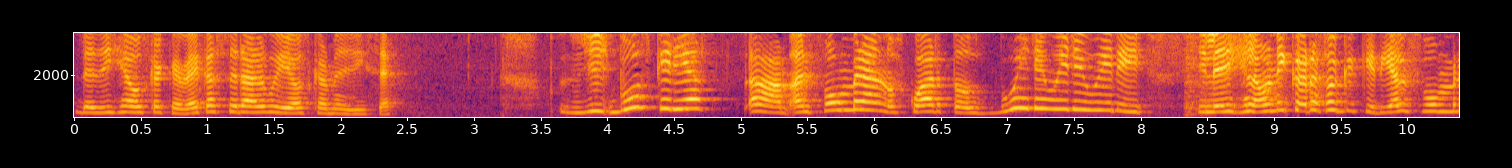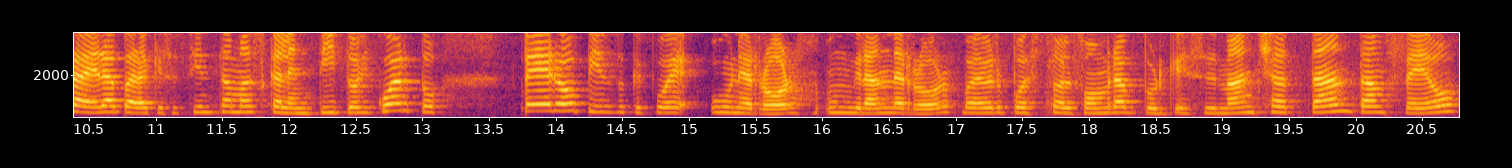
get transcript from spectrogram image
le dije a Oscar que había que hacer algo y Oscar me dice, pues vos querías alfombra en los cuartos, wiri, wiri, wiri. Y le dije, la única razón que quería alfombra era para que se sienta más calentito el cuarto. Pero pienso que fue un error, un gran error haber puesto alfombra porque se mancha tan tan feo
